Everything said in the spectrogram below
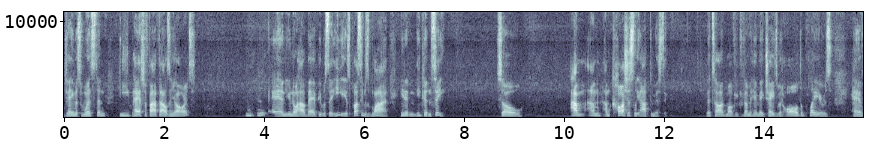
Jameis Winston, he passed for five thousand yards. Mm-hmm. And you know how bad people say he is. Plus, he was blind. He didn't. He couldn't see. So, I'm I'm I'm cautiously optimistic that Todd Monken can come in here and make changes. But all the players have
